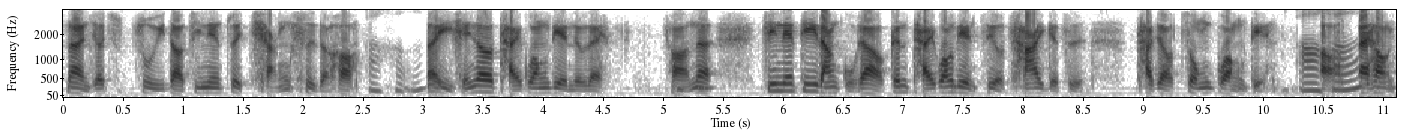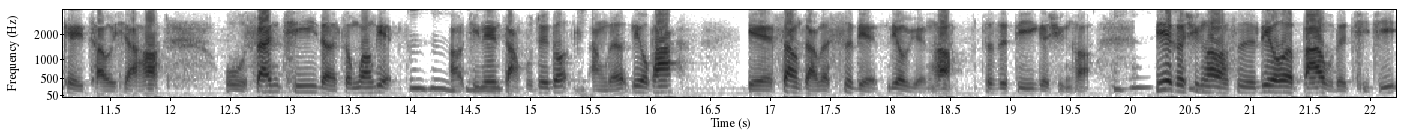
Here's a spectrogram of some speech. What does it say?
那你就注意到今天最强势的哈，那以前叫做台光电，对不对？好，那今天第一档股票跟台光电只有差一个字，它叫中光电。好啊哈，代号你可以抄一下哈，五三七的中光电。好，今天涨幅最多，涨了六趴，也上涨了四点六元哈，这是第一个讯号。第二个讯号是六二八五的起基，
